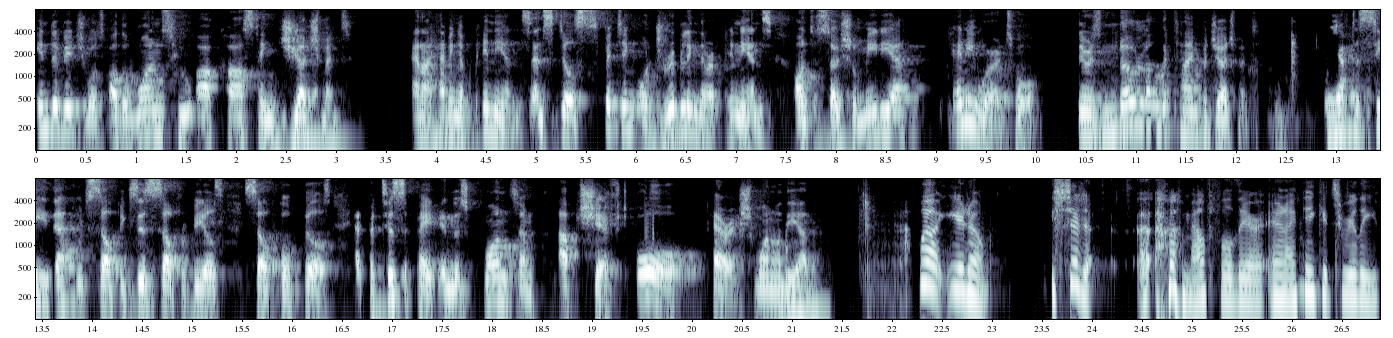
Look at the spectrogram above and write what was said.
individuals are the ones who are casting judgment and are having opinions and still spitting or dribbling their opinions onto social media, anywhere at all. There is no longer time for judgment. We have to see that which self exists, self reveals, self fulfills, and participate in this quantum upshift or perish, one or the other. Well, you know, you said a, a mouthful there, and I think it's really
